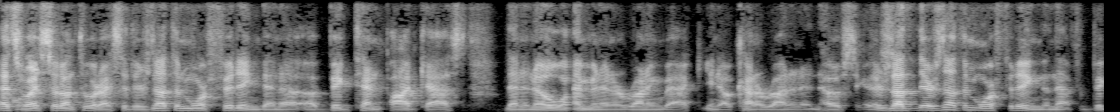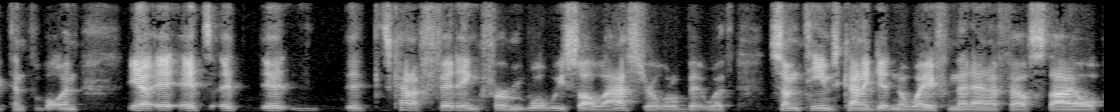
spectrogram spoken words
That's what I said on Twitter. I said there's nothing more fitting than a, a Big Ten podcast than an O lineman and a running back, you know, kind of running it and hosting it. There's not there's nothing more fitting than that for Big Ten football, and you know, it, it's it it it's kind of fitting for what we saw last year a little bit with some teams kind of getting away from that NFL style,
